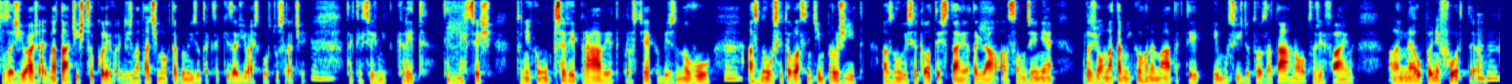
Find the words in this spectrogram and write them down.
to zažíváš, ať natáčíš cokoliv. A když natáčím Octagon vízu, tak taky zažíváš spoustu sraček. Mm. Tak ty chceš mít klid, ty nechceš to někomu převyprávět prostě jakoby znovu mm. a znovu si to vlastně tím prožít a znovu vysvětlovat ty vztahy a tak dále. Ale samozřejmě, protože ona tam nikoho nemá, tak ty ji musíš do toho zatáhnout, což je fajn, ale ne úplně furt. Jo. Mm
